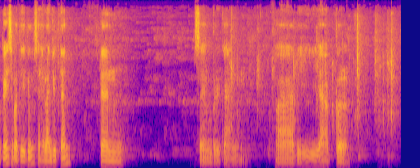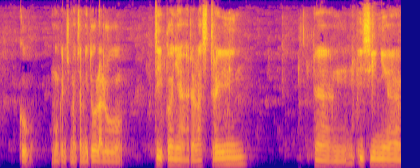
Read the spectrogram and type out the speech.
Oke, seperti itu. Saya lanjutkan dan saya memberikan variabel go mungkin semacam itu. Lalu tipenya adalah string dan isinya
